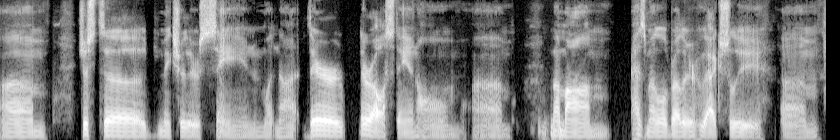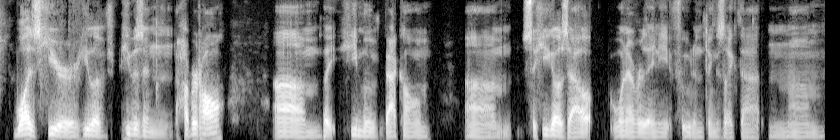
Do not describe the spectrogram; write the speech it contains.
Um, just to make sure they're sane and whatnot. They're they're all staying home. Um, my mom has my little brother who actually um, was here. He lived. He was in Hubbard Hall um, but he moved back home. Um, so he goes out whenever they need food and things like that, and um,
